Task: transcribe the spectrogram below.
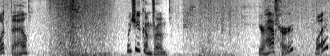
What the hell? Where'd you come from? You're half hurt? What?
